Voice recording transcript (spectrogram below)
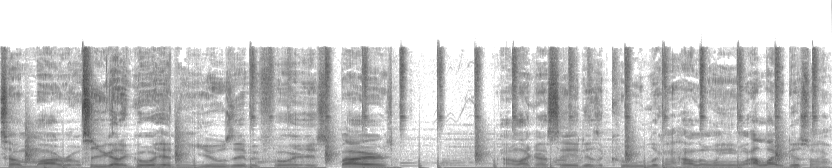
tomorrow. So you gotta go ahead and use it before it expires. Uh, like I said, it is a cool looking Halloween. I like this one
